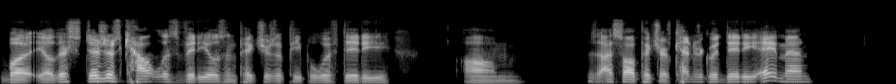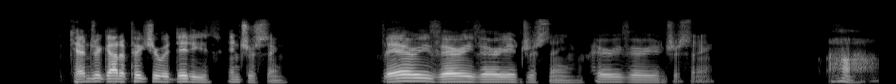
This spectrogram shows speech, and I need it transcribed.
But you know, there's there's just countless videos and pictures of people with Diddy. Um, I saw a picture of Kendrick with Diddy. Hey, man, Kendrick got a picture with Diddy. Interesting. Very, very, very interesting. Very, very interesting. Huh.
